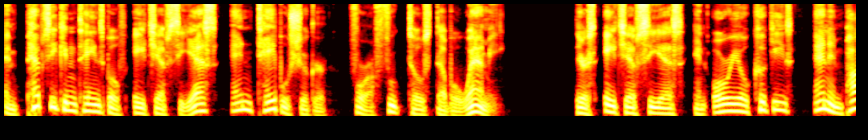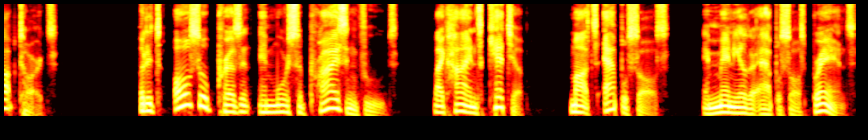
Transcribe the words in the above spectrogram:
and Pepsi contains both HFCS and table sugar for a fructose double whammy. There's HFCS in Oreo cookies and in Pop Tarts. But it's also present in more surprising foods like Heinz ketchup, Mott's applesauce, and many other applesauce brands,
